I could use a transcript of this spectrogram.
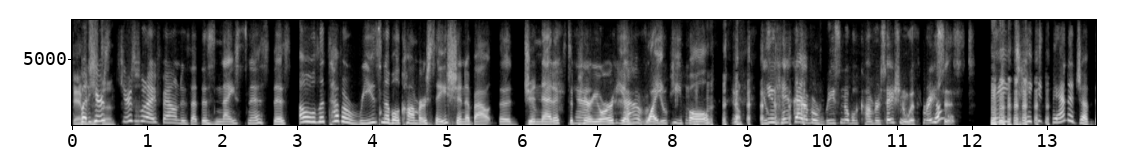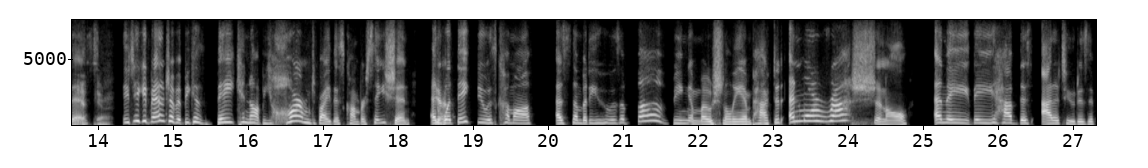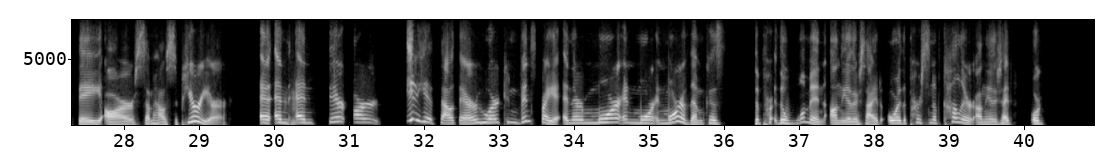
But here's done. here's what I found is that this niceness, this oh, let's have a reasonable conversation about the genetic can't superiority have- of white you can't- people. You can't that- have a reasonable conversation with racists. they take advantage of this. Yeah. They take advantage of it because they cannot be harmed by this conversation. And Yeah. what they do is come off as somebody who is above being emotionally impacted and more rational. And they they have this attitude as if they are somehow superior. And and, Mhm. and there are idiots out there who are convinced by it, and there are more and more and more of them because the per- the woman on the other side, or the person of color on the other side, or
